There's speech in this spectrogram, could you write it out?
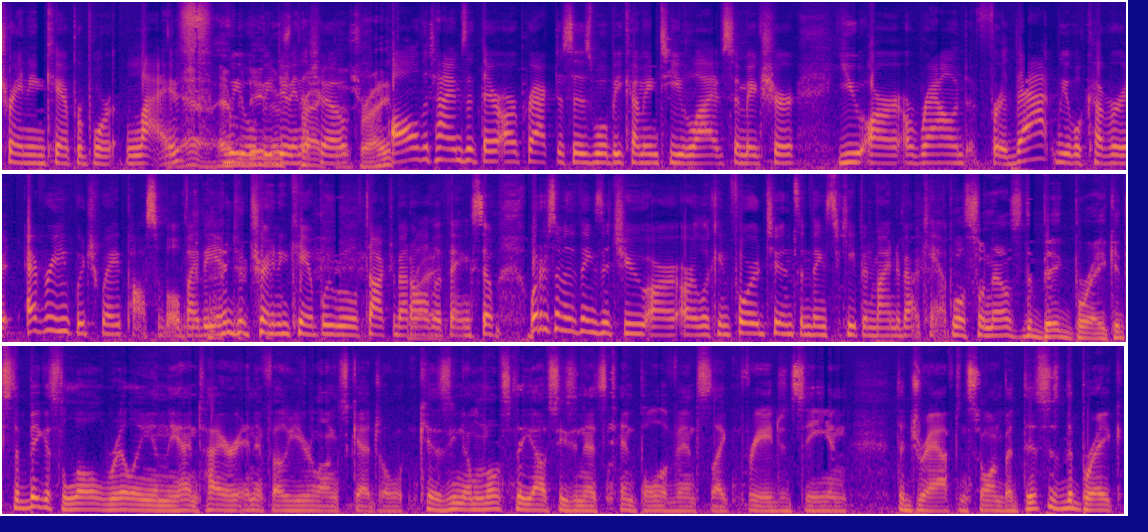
training camp report live. Yeah, we will be doing practice, the show. Right? All the times that there are practices, we'll be coming to you live, so make sure you are around for that. We will cover it every which way possible. By the end of training camp, we will have talked about right. all the things. So what are some of the things that you are, are looking forward to and some things to keep in mind about camp? Well, so now's the big break. It's the biggest lull really in the entire NFL year-long schedule because, you know, most of the offseason has tentpole events like free agency and the draft and so on. But this is the break.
